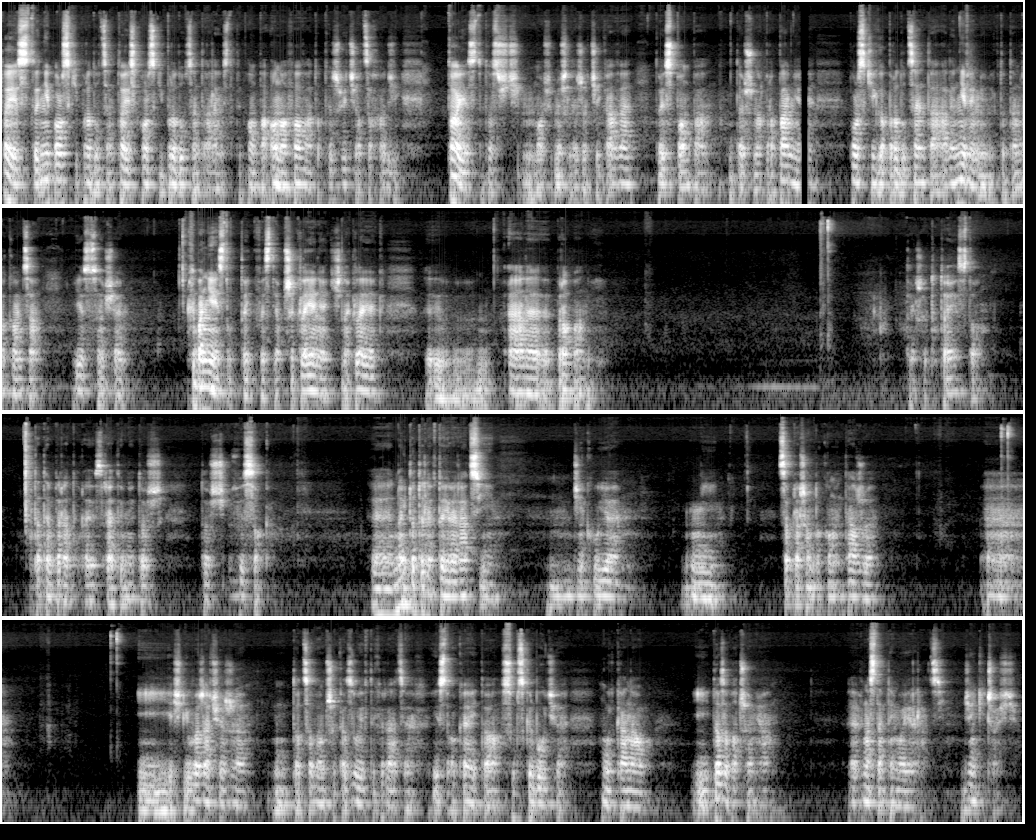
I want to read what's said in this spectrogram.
To jest nie polski producent, to jest polski producent, ale niestety pompa on-offowa, to też wiecie o co chodzi. To jest dość, myślę, że ciekawe. To jest pompa też na propanie polskiego producenta, ale nie wiem, jak to tam do końca jest w sensie. Chyba nie jest tutaj kwestia przyklejenia jakichś naklejek, yy, ale propan. Także tutaj jest to, ta temperatura jest relatywnie dość, dość wysoka. E, No i to tyle w tej relacji. Mm, Dziękuję i zapraszam do komentarzy. Jeśli uważacie, że to, co Wam przekazuję w tych relacjach jest ok, to subskrybujcie mój kanał i do zobaczenia w następnej mojej relacji. Dzięki, cześć.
